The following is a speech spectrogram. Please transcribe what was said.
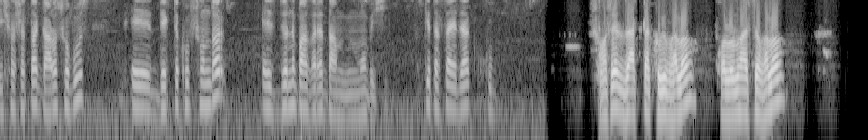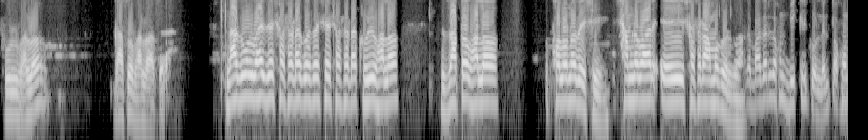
এই শসাটা গাঢ় সবুজ দেখতে খুব সুন্দর এর জন্য বাজারের দামও বেশি। ক্রেতার চাহিদা খুব সসের জাতটা খুবই ভালো ফলনও আসছে ভালো ফুল ভালো গাছও ভালো আছে। নাজমুল ভাই যে শশাটা করেছে সেই শশাটা খুবই ভালো জাতও ভালো ফলনও বেশি। সামনেবার এই শশাটা আমও করব। আচ্ছা, বাজারে যখন বিক্রি করলেন তখন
